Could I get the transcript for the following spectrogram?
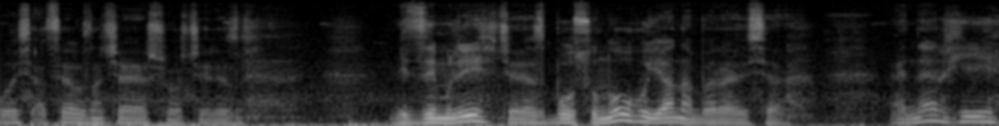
Ось, а це означає, що через від землі, через босу ногу я набираюся енергії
